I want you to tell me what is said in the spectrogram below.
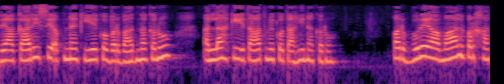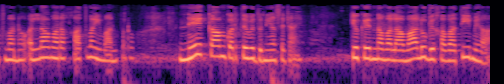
ریاکاری سے اپنے کیے کو برباد نہ کروں، اللہ کی اطاعت میں کوتا نہ کروں اور برے اعمال پر خاتمہ نہ ہو، اللہ ہمارا خاتمہ ایمان پر ہو۔ نیک کام کرتے ہوئے دنیا سے جائیں، کیونکہ ان ملا مالو بے خواتین میں آ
